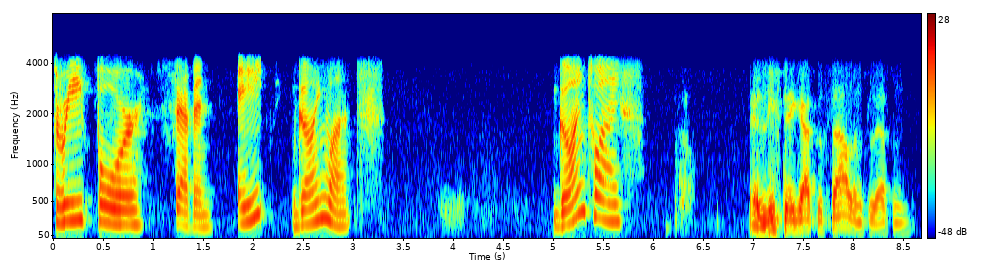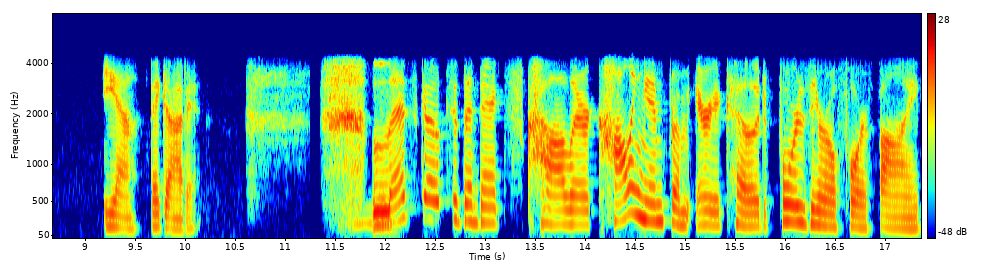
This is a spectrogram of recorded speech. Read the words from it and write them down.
Three, four, seven, eight. Going once. Going twice. At least they got the silence lesson. Yeah, they got it. Mm-hmm. Let's go to the next caller calling in from area code 4045.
